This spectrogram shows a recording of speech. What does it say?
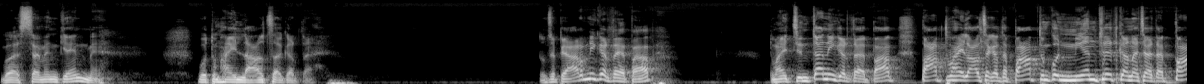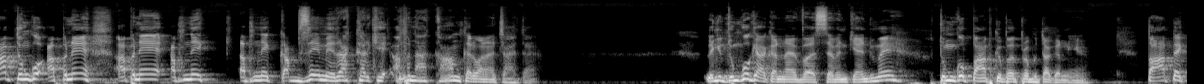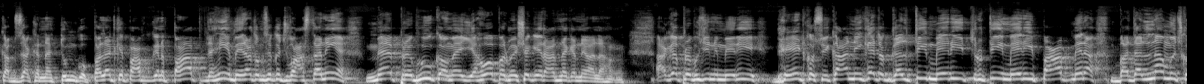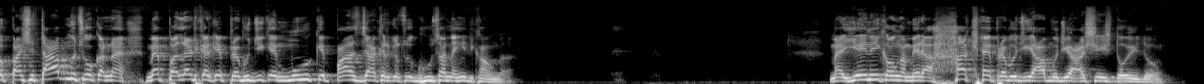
वह सेवन कैन में, वो तुम्हारी लालसा करता है। तुमसे प्यार नहीं करता है पाप। तुम्हारी चिंता नहीं करता है पाप। पाप तुम्हारी लालसा करता है। पाप तुमको नियंत्रित करना चाहता है। पाप तुमको अपने अपने अपने अपने कब्जे में रख करके अपना काम करवाना चाहता है। लेकिन तुमको क्या करना है वर्स सेवन के एंड में? तुमको पाप के ऊपर प्रभुता करनी है। पाप पे कब्जा करना है तुमको। पलट के पाप को कहना, पाप नहीं, मेरा तुमसे कुछ वास्ता नहीं है। मैं प्रभु का मैं यह परमेश्वर की आराधना करने वाला हूँ। अगर प्रभु जी ने मेरी भेंट को स्वीकार नहीं किया तो गलती मेरी, त्रुटि मेरी, पाप मेरा, बदलना मुझको, पश्चाताप मुझको करना है। मैं पलट करके प्रभु जी के मुँह के पास जाकर के उसको घूसा नहीं दिखाऊँगा। मैं ये नहीं कहूँगा, मेरा हक है प्रभु जी, आप मुझे आशीष दो ही दो।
